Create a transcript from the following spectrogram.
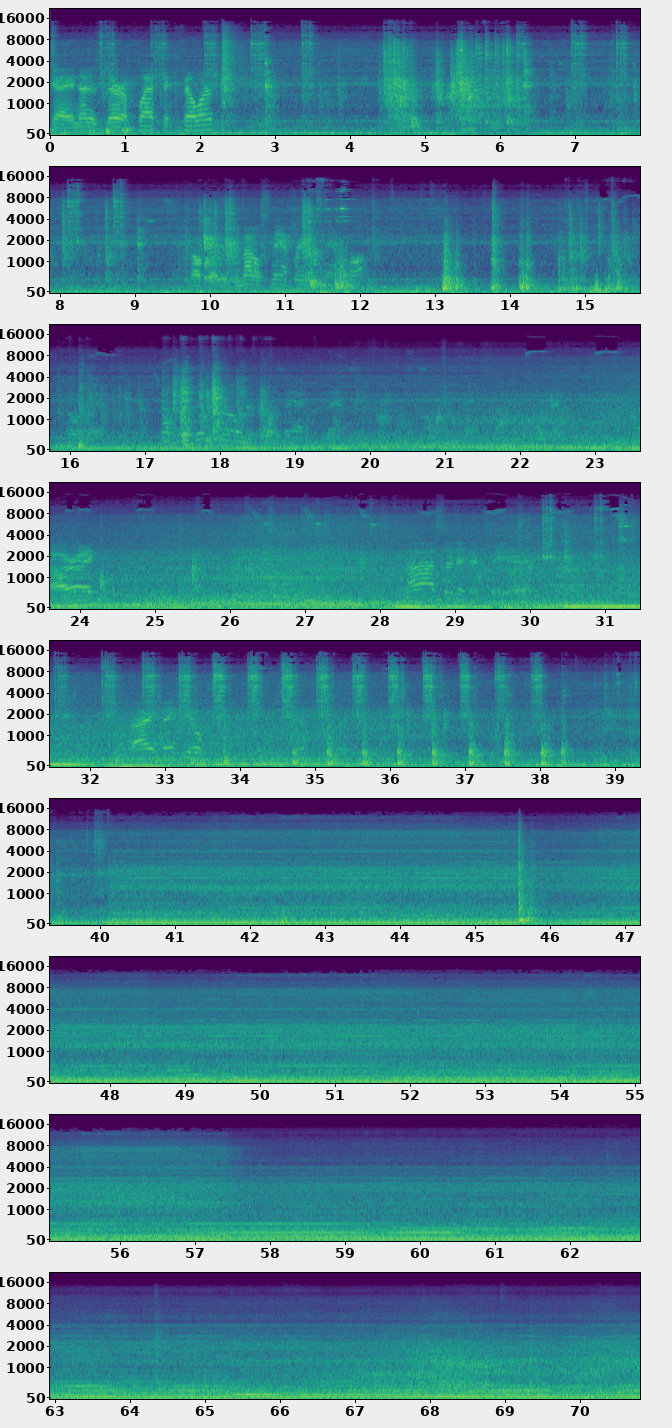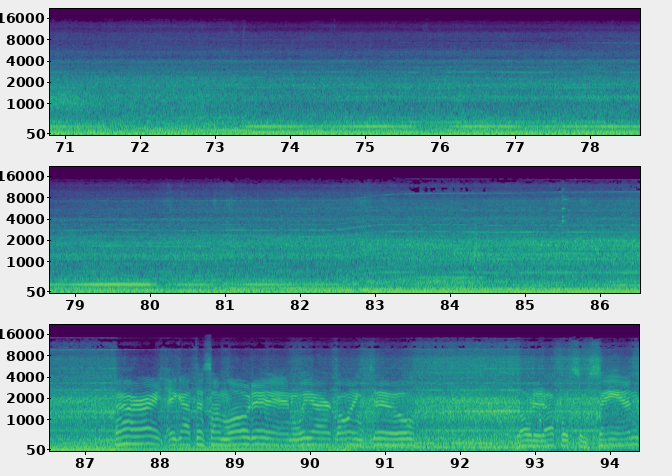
Okay, and then is there a plastic filler? Okay, there's a metal snap ring on that top. Okay. Okay, big cylinder for that, that thing. Okay. All right. Ah, send it next day. All right, thank you. All right, they got this unloaded and we are going to load it up with some sand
